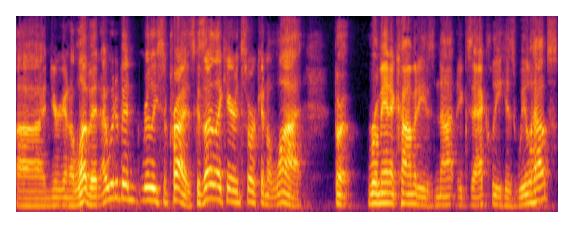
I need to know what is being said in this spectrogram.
uh, and you're going to love it, I would have been really surprised because I like Aaron Sorkin a lot. But romantic comedy is not exactly his wheelhouse.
